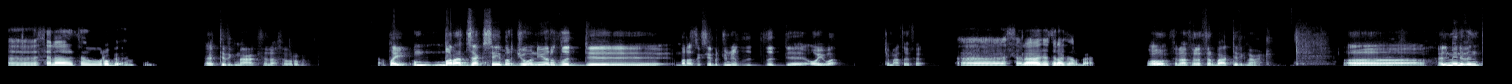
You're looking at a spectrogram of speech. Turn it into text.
آه، ثلاثة وربع أتفق معك ثلاثة وربع. طيب مباراة زاك سيبر جونيور ضد مباراة زاك سيبر جونيور ضد ضد أويوا كم اعطيتها؟ آه، ثلاثة ثلاثة أربعة. أوه ثلاثة ثلاثة أربعة أتفق معك. آه ال main event؟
